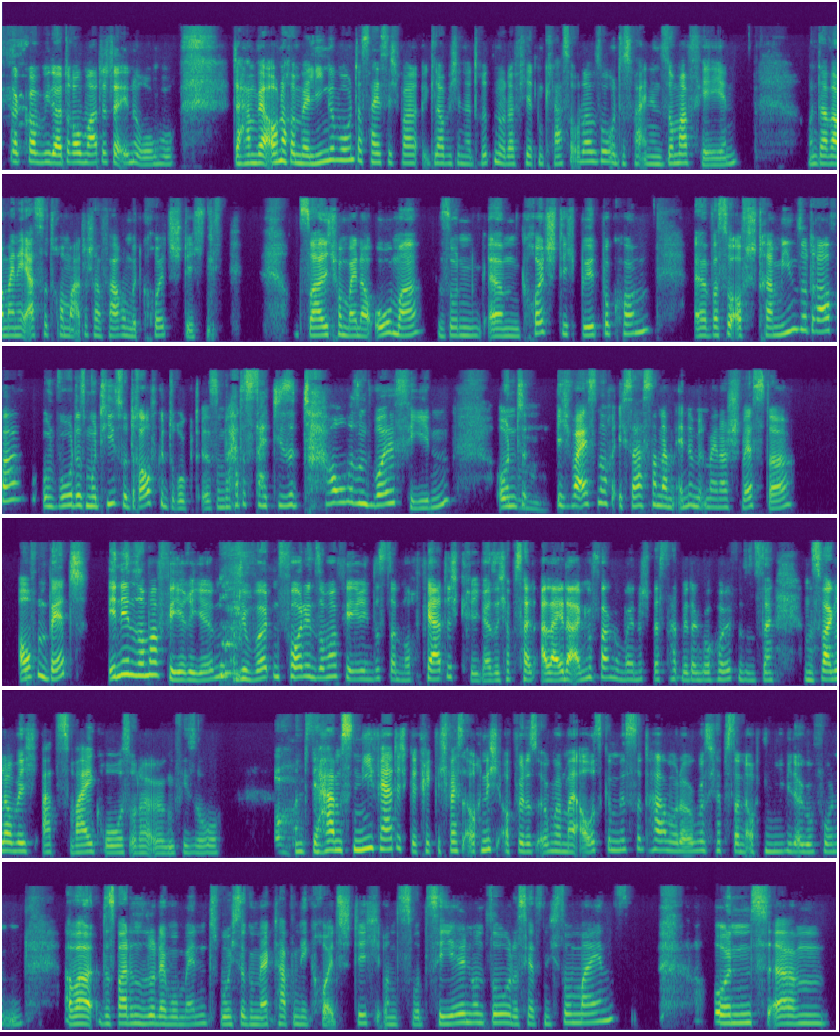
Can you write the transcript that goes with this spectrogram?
da kommen wieder traumatische Erinnerungen hoch. Da haben wir auch noch in Berlin gewohnt. Das heißt, ich war, glaube ich, in der dritten oder vierten Klasse oder so. Und das war in den Sommerferien. Und da war meine erste traumatische Erfahrung mit Kreuzstichen. Und zwar hatte ich von meiner Oma so ein ähm, Kreuzstichbild bekommen, äh, was so auf Stramin so drauf war und wo das Motiv so drauf gedruckt ist. Und du hattest halt diese tausend Wollfäden. Und Hm. ich weiß noch, ich saß dann am Ende mit meiner Schwester auf dem Bett in den Sommerferien und wir wollten vor den Sommerferien das dann noch fertig kriegen. Also ich habe es halt alleine angefangen und meine Schwester hat mir dann geholfen sozusagen. Und es war, glaube ich, A2 groß oder irgendwie so. Oh. Und wir haben es nie fertig gekriegt. Ich weiß auch nicht, ob wir das irgendwann mal ausgemistet haben oder irgendwas. Ich habe es dann auch nie wieder gefunden. Aber das war dann so der Moment, wo ich so gemerkt habe, nee, Kreuzstich und so zählen und so, das ist jetzt nicht so meins. Und ähm,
